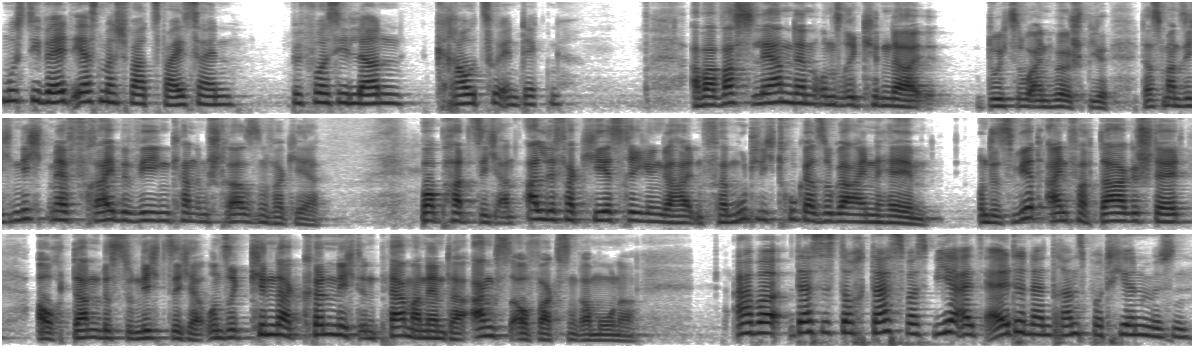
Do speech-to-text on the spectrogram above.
muss die Welt erstmal schwarz-weiß sein, bevor sie lernen, grau zu entdecken. Aber was lernen denn unsere Kinder durch so ein Hörspiel? Dass man sich nicht mehr frei bewegen kann im Straßenverkehr. Bob hat sich an alle Verkehrsregeln gehalten, vermutlich trug er sogar einen Helm. Und es wird einfach dargestellt, auch dann bist du nicht sicher. Unsere Kinder können nicht in permanenter Angst aufwachsen, Ramona. Aber das ist doch das, was wir als Eltern dann transportieren müssen.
